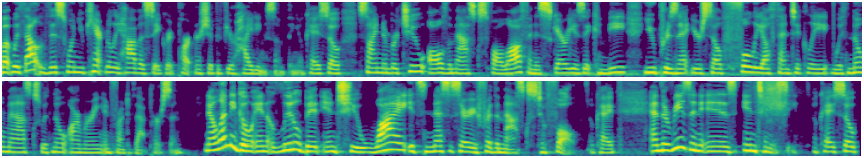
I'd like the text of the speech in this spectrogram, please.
but without this one you can't really have a sacred partnership if you're hiding something. Okay, so sign number two, all the masks fall off, and as scary as it can be, you present yourself fully authentically with no masks, with no armoring in front of that person. Now, let me go in a little bit into why it's necessary for the masks to fall, okay? And the reason is intimacy. Okay, so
